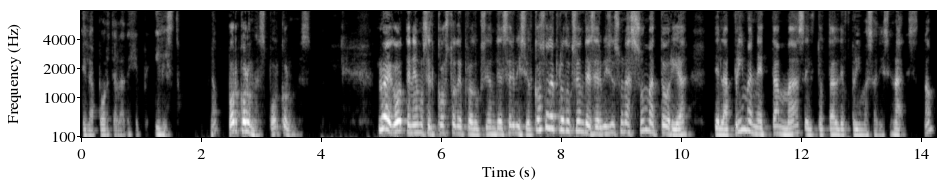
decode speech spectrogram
el aporte a la DGP. Y listo. ¿no? Por columnas, por columnas. Luego tenemos el costo de producción del servicio. El costo de producción del servicio es una sumatoria de la prima neta más el total de primas adicionales, ¿no?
